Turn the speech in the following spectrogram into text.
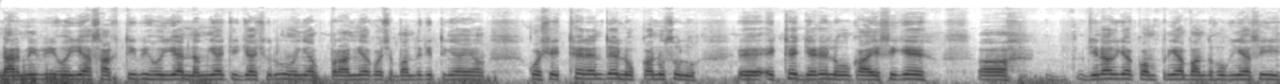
ਨਰਮੀ ਵੀ ਹੋਈ ਆ ਸਖਤੀ ਵੀ ਹੋਈ ਆ ਨਵੀਆਂ ਚੀਜ਼ਾਂ ਸ਼ੁਰੂ ਹੋਈਆਂ ਪੁਰਾਣੀਆਂ ਕੁਝ ਬੰਦ ਕੀਤੀਆਂ ਆ ਕੁਝ ਇੱਥੇ ਰਹਿੰਦੇ ਲੋਕਾਂ ਨੂੰ ਸੁਲੂ ਇੱਥੇ ਜਿਹੜੇ ਲੋਕ ਆਏ ਸੀਗੇ ਅਹ, ਜਿਨ੍ਹਾਂ ਦੀਆਂ ਕੰਪਨੀਆਂ ਬੰਦ ਹੋ ਗਈਆਂ ਸੀ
